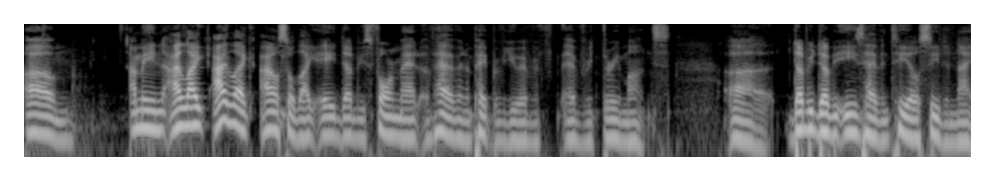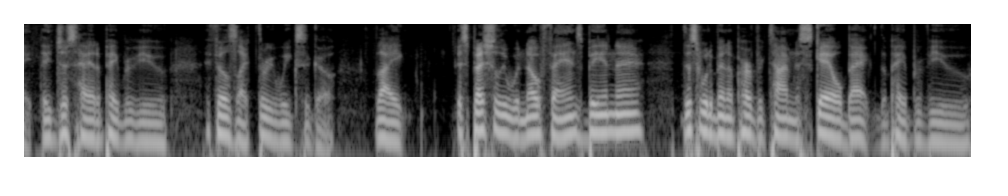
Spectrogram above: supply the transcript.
Um, I mean, I like, I like, I also like AEW's format of having a pay per view every every three months. Uh, WWE's having TLC tonight. They just had a pay per view. It feels like three weeks ago. Like, especially with no fans being there, this would have been a perfect time to scale back the pay per view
